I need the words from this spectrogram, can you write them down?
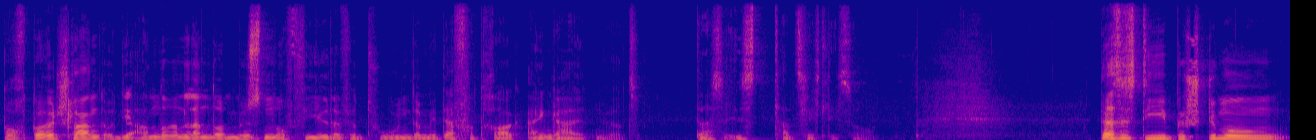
Doch Deutschland und die anderen Länder müssen noch viel dafür tun, damit der Vertrag eingehalten wird. Das ist tatsächlich so. Das ist die Bestimmung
